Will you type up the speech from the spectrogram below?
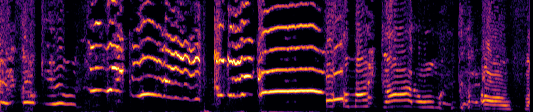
he's so cute! Oh my god! Oh my god! Oh my god! Oh fuck.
